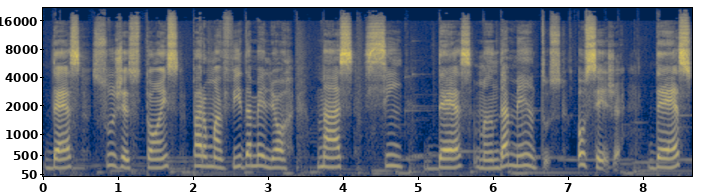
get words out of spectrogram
dez sugestões para uma vida melhor, mas sim dez mandamentos, ou seja, dez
